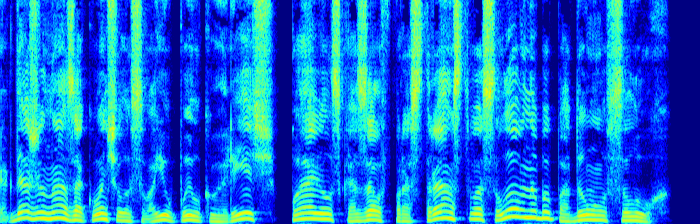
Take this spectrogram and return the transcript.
Когда жена закончила свою пылкую речь, Павел сказал в пространство, словно бы подумал вслух.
